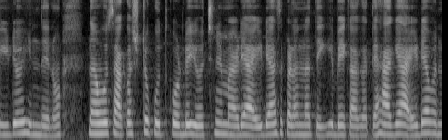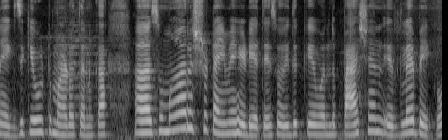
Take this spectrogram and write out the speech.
ವೀಡಿಯೋ ಹಿಂದೆನೂ ನಾವು ಸಾಕಷ್ಟು ಕೂತ್ಕೊಂಡು ಯೋಚನೆ ಮಾಡಿ ಐಡಿಯಾಸ್ಗಳನ್ನು ತೆಗಿಬೇಕಾಗತ್ತೆ. ಹಾಗೆ ಐಡಿಯಾವನ್ನು ಎಕ್ಸಿಕ್ಯೂಟ್ ಮಾಡೋ ತನಕ ಸುಮಾರಷ್ಟು ಟೈಮೇ ಹಿಡಿಯುತ್ತೆ. ಸೊ ಇದಕ್ಕೆ ಒಂದು ಪ್ಯಾಷನ್ ಇರಲೇಬೇಕು.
